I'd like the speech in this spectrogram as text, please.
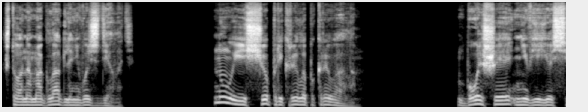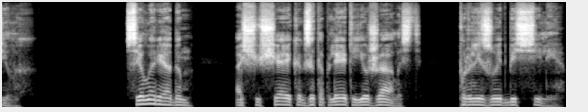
что она могла для него сделать. Ну и еще прикрыла покрывалом. Большее не в ее силах. Села рядом, ощущая, как затопляет ее жалость, парализует бессилие.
